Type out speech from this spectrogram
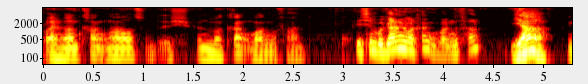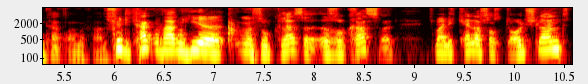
Ryan war im Krankenhaus und ich bin mal Krankenwagen gefahren. Bist du in Bulgarien mal Krankenwagen gefahren? Ja, bin Krankenwagen gefahren. Ich finde die Krankenwagen hier immer so klasse, äh, so krass, weil ich meine, ich kenne das aus Deutschland,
